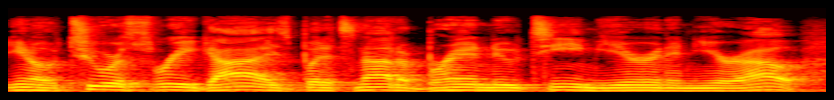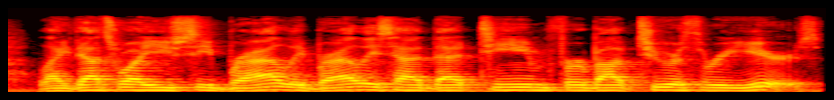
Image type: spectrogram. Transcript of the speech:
you know two or three guys but it's not a brand new team year in and year out. Like that's why you see bradley. Bradley's had that team for about two or three years.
